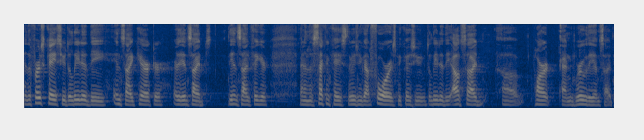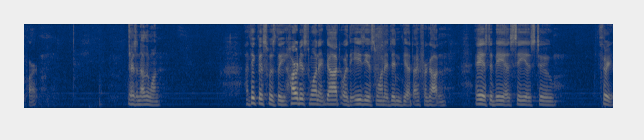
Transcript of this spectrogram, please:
In the first case, you deleted the inside character or the inside the inside figure, and in the second case, the reason you got four is because you deleted the outside uh, part and grew the inside part. There's another one. I think this was the hardest one it got or the easiest one it didn't get. I've forgotten. A is to B as C is to 3.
